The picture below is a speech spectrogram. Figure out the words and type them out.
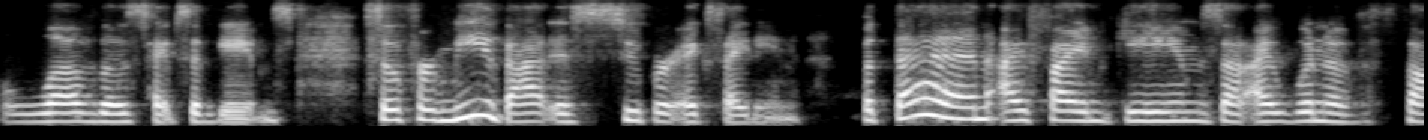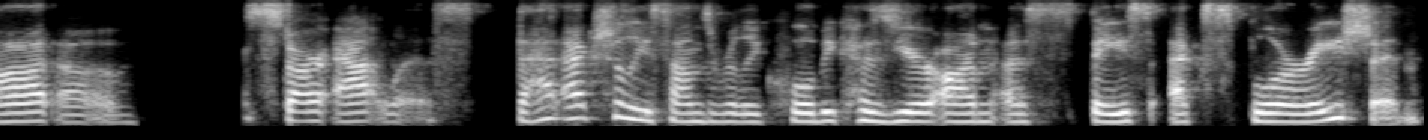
love those types of games. So for me, that is super exciting. But then I find games that I wouldn't have thought of. Star Atlas that actually sounds really cool because you're on a space exploration.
